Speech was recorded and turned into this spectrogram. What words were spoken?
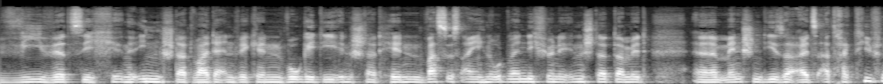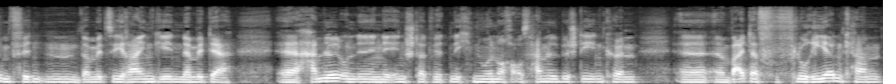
wie wird sich eine Innenstadt weiterentwickeln, wo geht die Innenstadt hin, was ist eigentlich notwendig für eine Innenstadt, damit äh, Menschen diese als attraktiv empfinden, damit sie reingehen, damit der äh, Handel und in der Innenstadt wird nicht nur noch aus Handel bestehen können, äh, äh weiter florieren kann,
